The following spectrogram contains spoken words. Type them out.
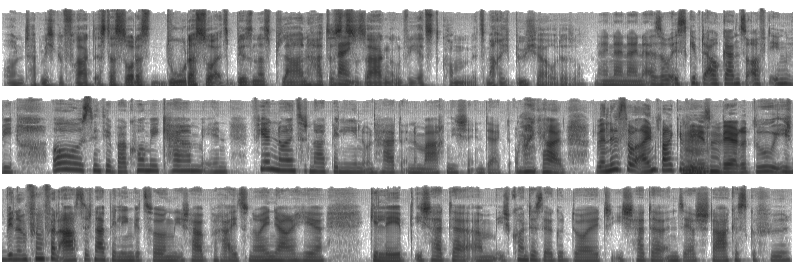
und habe mich gefragt, ist das so, dass du das so als Businessplan hattest, Nein. zu sagen, irgendwie jetzt komm, jetzt mache ich Bücher oder so? Nein, nein, nein. Also es gibt auch ganz oft irgendwie, oh, Cynthia Barkomi kam in 94 nach Berlin und hat eine Marktnische entdeckt. Oh mein Gott, wenn es so einfach gewesen wäre, du, ich bin in 85 nach Berlin gezogen, ich habe bereits neun Jahre hier gelebt. Ich hatte, ähm, ich konnte sehr gut Deutsch, ich hatte ein sehr starkes Gefühl,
